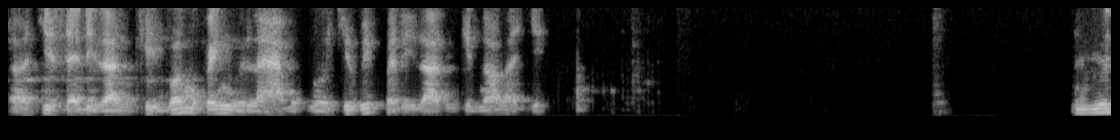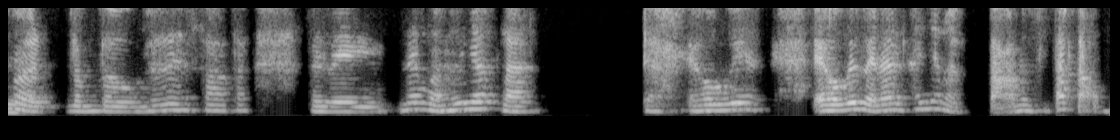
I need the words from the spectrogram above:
à, chia sẻ design thinking với một cái người lạ một người chưa biết về design thinking đó là gì? Nhưng mà động từ nữa là sao ta? Tại vì nếu mà thứ nhất là Trời, em không biết em không biết về nó. Thứ nhất là tạo nên sự tác động.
